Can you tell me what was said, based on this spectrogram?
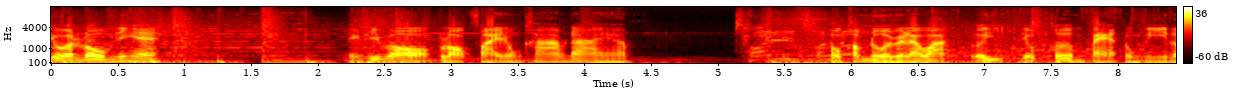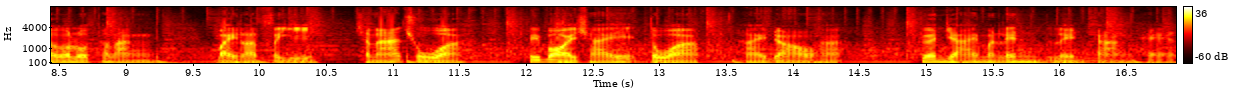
จั่วลมนี่ไง อย่างที่บอกหลอกฝ่ายตรงข้ามได้ครับ เขาคำนวณไว้แล้วว่า เอ้ย เดี๋ยวเพิ่ม 8 ตรงนี้แล้วก็ลดพลังใบละสีชนะชัวร์พี่บอยใช้ตัวไฮดราวฮะ เคลื่อนย้ายมันเล่นเลนกลางแทน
